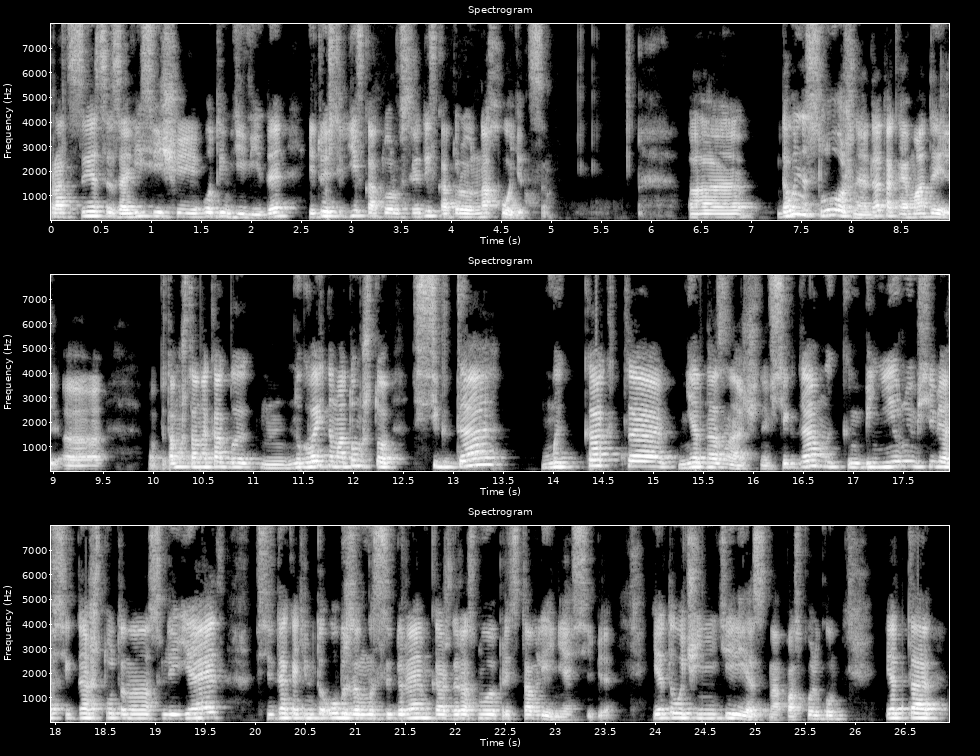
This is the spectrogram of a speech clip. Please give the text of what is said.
процессы, зависящие от индивида и той среды, в которой, среды, в которой он находится. А, довольно сложная да, такая модель, а, потому что она как бы ну, говорит нам о том, что всегда мы как-то неоднозначны, всегда мы комбинируем себя, всегда что-то на нас влияет, всегда каким-то образом мы собираем каждый раз новое представление о себе. И это очень интересно, поскольку это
